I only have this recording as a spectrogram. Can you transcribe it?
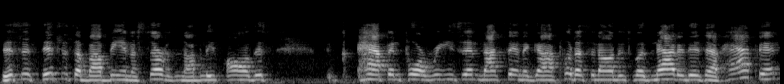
This is this is about being a service, and I believe all this happened for a reason. Not saying that God put us in all this, but now that this have happened,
